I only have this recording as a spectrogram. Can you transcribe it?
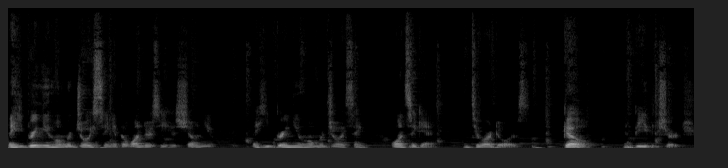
May He bring you home rejoicing at the wonders He has shown you. May He bring you home rejoicing once again into our doors. Go and be the church.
